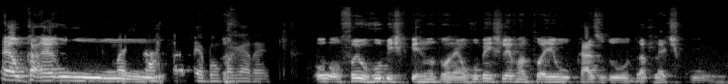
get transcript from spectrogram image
É, o. É, o... Mas startup é bom pra caralho. O, foi o Rubens que perguntou, né? O Rubens levantou aí o caso do, do Atlético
